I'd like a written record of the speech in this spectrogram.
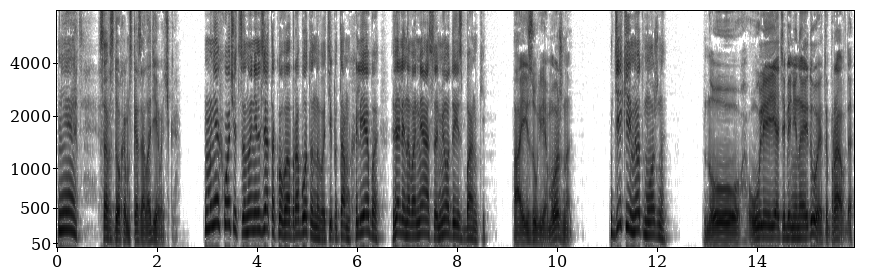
«Нет», — со вздохом сказала девочка. «Мне хочется, но нельзя такого обработанного, типа там хлеба, вяленого мяса, меда из банки». «А из улья можно?» «Дикий мед можно». «Ну, улья я тебе не найду, это правда.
